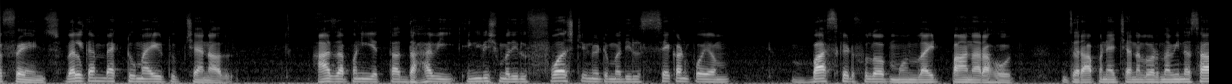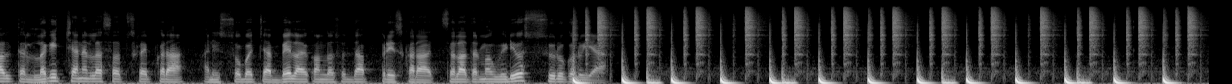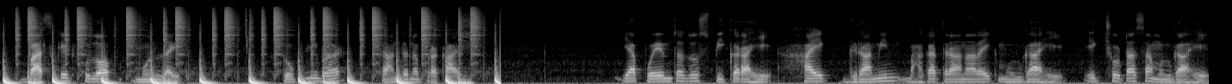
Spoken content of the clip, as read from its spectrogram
Hi friends welcome back to my YouTube channel. आज आपण इयत्ता दहावी इंग्लिशमधील फर्स्ट युनिटमधील second poem basket full of moonlight पाहणार आहोत. जर आपण या चॅनलवर नवीन असाल तर लगेच चॅनलला सबस्क्राईब करा आणि सोबतच्या बेल आयकॉनलासुद्धा प्रेस करा. चला तर मग व्हिडिओ सुरू करूया. बास्केट फुल ऑफ मूनलाईट टोपलीभर चांदन प्रकाश. या पोएमचा जो स्पीकर आहे हा एक ग्रामीण भागात राहणारा एक मुलगा आहे. एक छोटासा मुलगा आहे.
